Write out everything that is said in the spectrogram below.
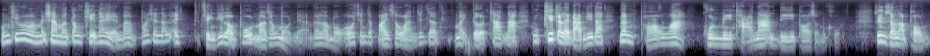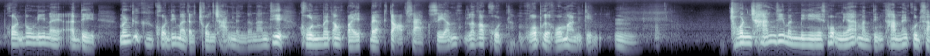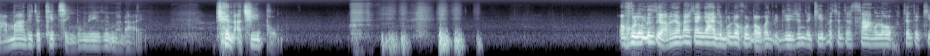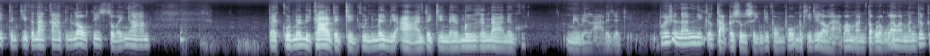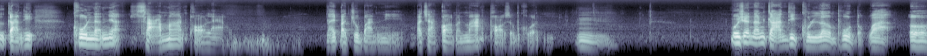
ผมคิดว่ามันไม่ใช่มันต้องคิดให้เห็นว่าเพราะฉะนั้นไอ้สิ่งที่เราพูดมาทั้งหมดเนี่ยเมื่อเราบอกโอ้ฉันจะไปสวรรค์ฉันจะไม่เกิดชาติหน้ากูคิดอะไรแบบนี้ได้ นั่นเพราะว่าคุณมีฐานะดีพอสมควร ซึ่งสำหรับผมคนพวกนี้ในอดีต มันก็คือคนที่มาจากชนชั้นหนึ่งเท่านั้นที่คุณไม่ต้องไปแบกจอบแสกเสียม แล้วก็ขุดหัวเผือกหัวมันกิน อืมชนชั้นที่มันมีพวกเนี้ย มันถึงทำให้คุณสามารถที่จะคิดสิ่งพวกนี้ขึ้นมาได้ เช่นอาชีพผมผเอาคุณลองนึกเสียใช่ไหมแค่งานสมมติว่าคุณบอกว่าอยู่ดีๆฉันจะคิดว่าฉันจะสร้างโลก ฉันจะคิดถึงจินตนาการถึงโลกที่สวยงาม แต่คุณไม่มีข้าวจะกิน คุณไม่มีอาหารจะกินในมื้อข้างหน้าเนี่ยคุณมีเวลาที่จะกินไหมเพราะฉะนั้นนี่ก็กลับไปสู่สิ่งที่ผมพูดเมื่อกี้ที่เราถามว่ามันตกลงแล้วมันมันก็คือการที่คุณนั้นเนี่ยสามารถพอแล้ว ในปัจจุบันนี้ประชากรมันมากพอสมควร อืมเพราะฉะนั้นการที่คุณเริ่มพูดบอกว่า เออ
